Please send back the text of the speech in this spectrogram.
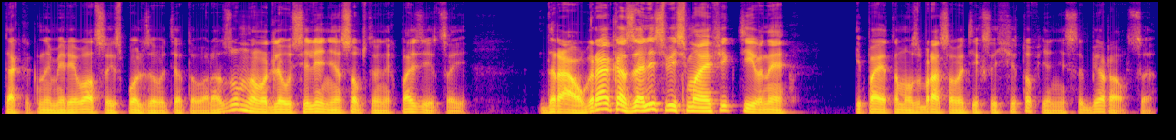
так как намеревался использовать этого разумного для усиления собственных позиций. Драугры оказались весьма эффективны, и поэтому сбрасывать их со счетов я не собирался.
